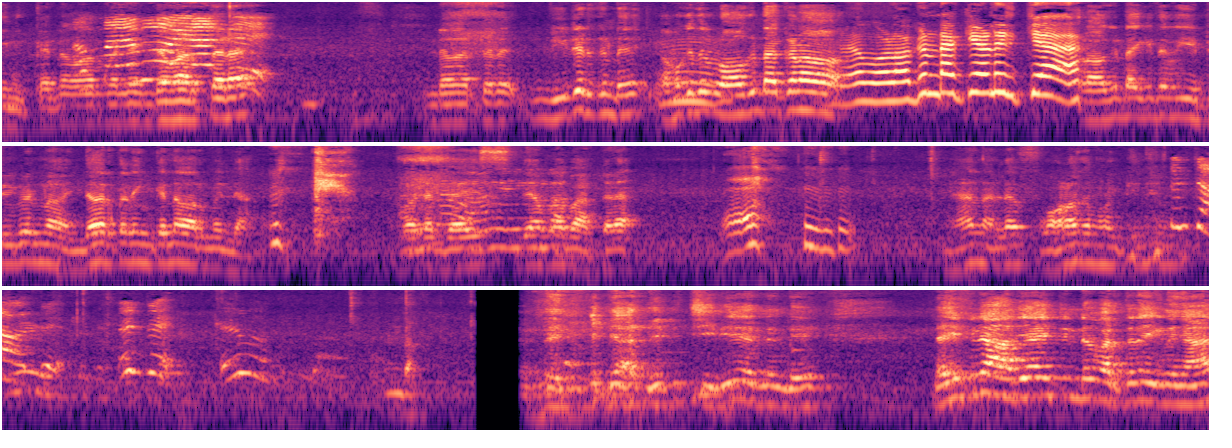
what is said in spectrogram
എനിക്കെന്നെ ഓർമ്മയില്ല. എന്റെ ബർത്ത്ഡേ എന്റെ ബർത്ത്ഡേ വീഡിയോ എടുക്കണ്ട്. നമുക്കിത് വ്ളോഗ് ഉണ്ടാക്കണോ? വ്ളോഗ് ഉണ്ടാക്കിയാണ് ഇരിക്ക. വ്ളോഗ് ഉണ്ടാക്കിട്ട് യൂട്യൂബിൽ ഇടണോ എന്റെ ബർത്ത്ഡേ എനിക്ക് തന്നെ ഓർമ്മയില്ല നമ്മളെ ബർത്ത്ഡേ ഞാൻ നല്ല ഫോണൊക്കെ നോക്കി എന്താ ചിരി വരുന്നുണ്ട്. ലൈഫിൽ ആദ്യമായിട്ട് എന്റെ ബർത്ത്ഡേ കഴിക്കുന്നത്. ഞാൻ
